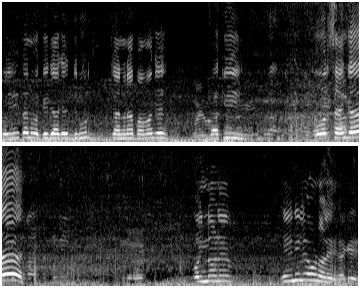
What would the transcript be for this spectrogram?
ਕੋਈ ਨਹੀਂ ਤੁਹਾਨੂੰ ਅੱਗੇ ਜਾ ਕੇ ਜ਼ਰੂਰ ਚਾਨਣਾ ਪਾਵਾਂਗੇ। ਬਾਕੀ ਹੋਰ ਸਿੰਘ? ਉਹ ਇਹਨਾਂ ਨੇ ਇਹ ਨਹੀਂ ਲਿਆਉਣ ਵਾਲੇ ਹੈਗੇ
